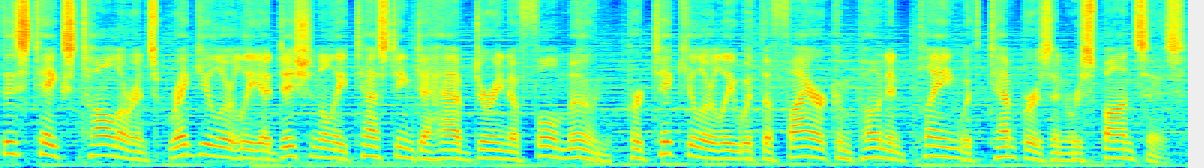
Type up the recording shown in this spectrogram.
This takes tolerance, regularly additionally testing to have during a full moon, particularly with the fire component playing with tempers and responses.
